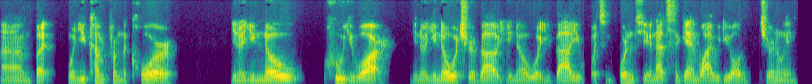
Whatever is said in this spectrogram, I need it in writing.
Um, but when you come from the core, you know, you know who you are. You know, you know what you're about. You know what you value, what's important to you, and that's again why we do all the journaling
